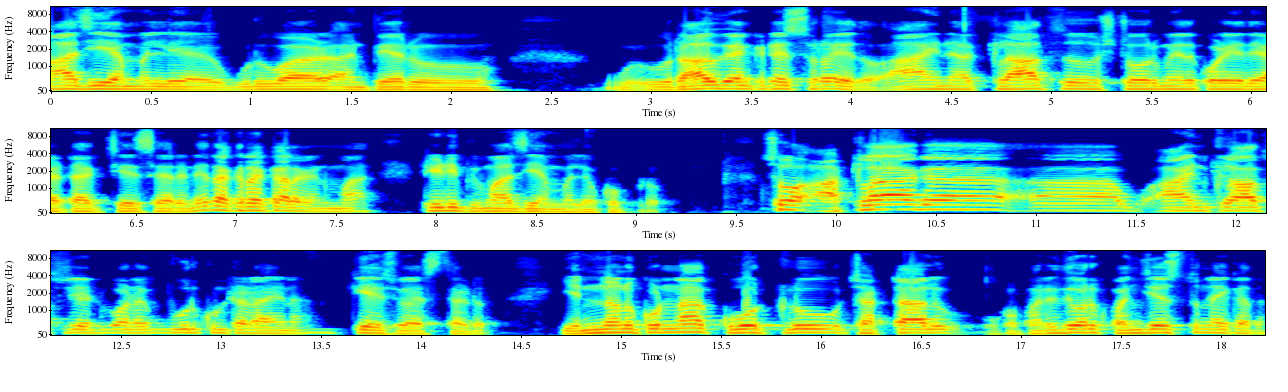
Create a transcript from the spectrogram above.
మాజీ ఎమ్మెల్యే గుడివాడ ఆయన పేరు రావు వెంకటేశ్వరరావు ఏదో ఆయన క్లాత్ స్టోర్ మీద కూడా ఏదో అటాక్ చేశారని రకరకాల మా టీడీపీ మాజీ ఎమ్మెల్యే ఒకప్పుడు. సో అట్లాగా ఆయన ఆయన క్లాత్ ఊరుకుంటాడు ఆయన కేసు వేస్తాడు. ఎన్ని అనుకున్నా కోర్టులు చట్టాలు ఒక పరిధి వరకు పనిచేస్తున్నాయి కదా.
